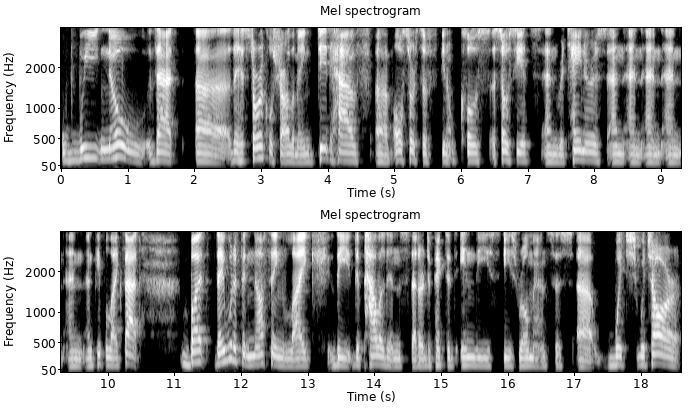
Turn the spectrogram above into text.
we know that uh, the historical Charlemagne did have uh, all sorts of you know close associates and retainers and and and and and, and people like that but they would have been nothing like the the paladins that are depicted in these these romances, uh, which which are,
